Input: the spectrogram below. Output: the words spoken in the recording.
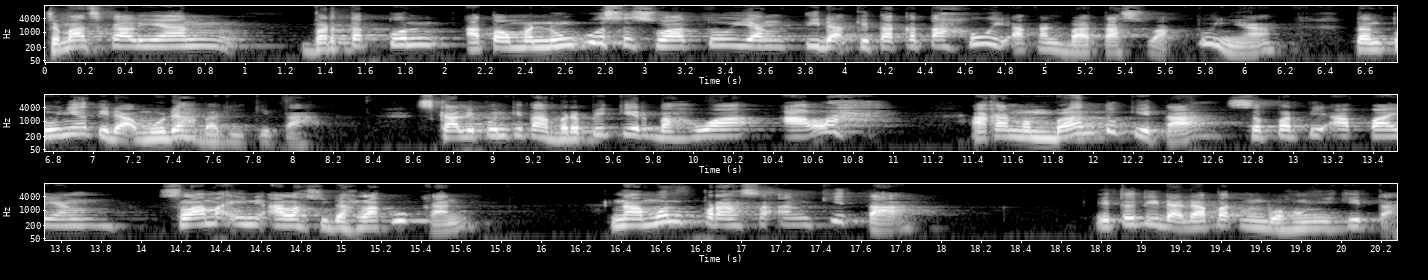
Jemaat sekalian, bertekun atau menunggu sesuatu yang tidak kita ketahui akan batas waktunya, tentunya tidak mudah bagi kita. Sekalipun kita berpikir bahwa Allah akan membantu kita seperti apa yang selama ini Allah sudah lakukan, namun perasaan kita itu tidak dapat membohongi kita.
